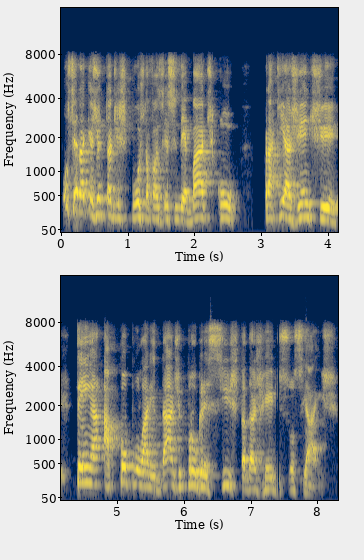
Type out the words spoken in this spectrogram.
Ou será que a gente está disposto a fazer esse debate com para que a gente tenha a popularidade progressista das redes sociais?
